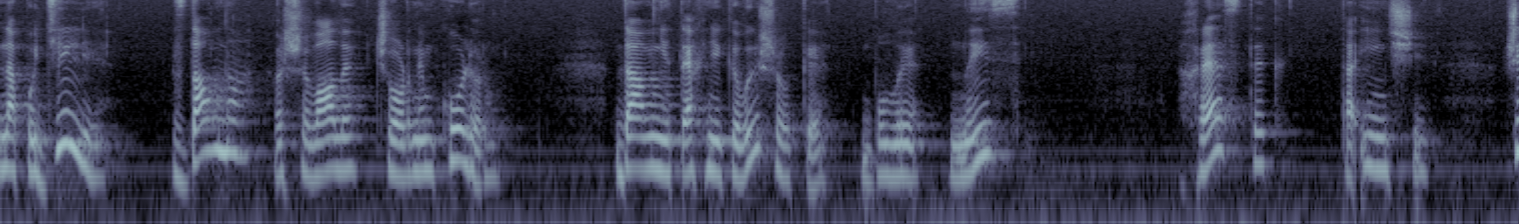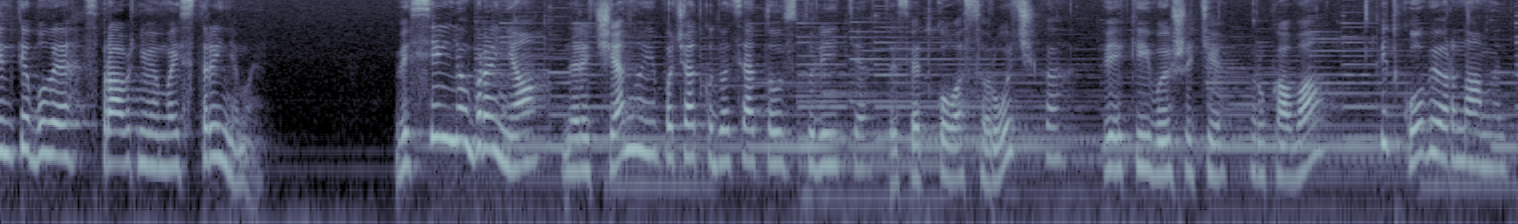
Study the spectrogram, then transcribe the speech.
На Поділлі здавна вишивали чорним кольором. Давні техніки вишивки були низь, хрестик та інші. Жінки були справжніми майстринями. Весільне вбрання нареченої початку ХХ століття це святкова сорочка, в якій вишиті рукава, квітковий орнамент,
